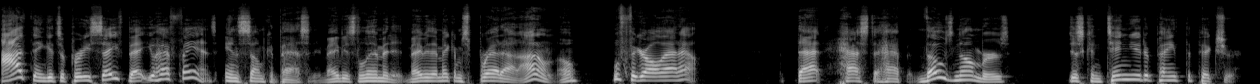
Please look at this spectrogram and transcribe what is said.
I think it's a pretty safe bet you'll have fans in some capacity. Maybe it's limited. Maybe they make them spread out. I don't know. We'll figure all that out. But that has to happen. Those numbers just continue to paint the picture.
